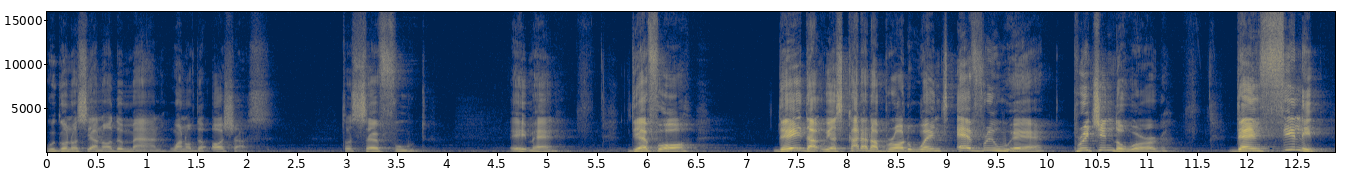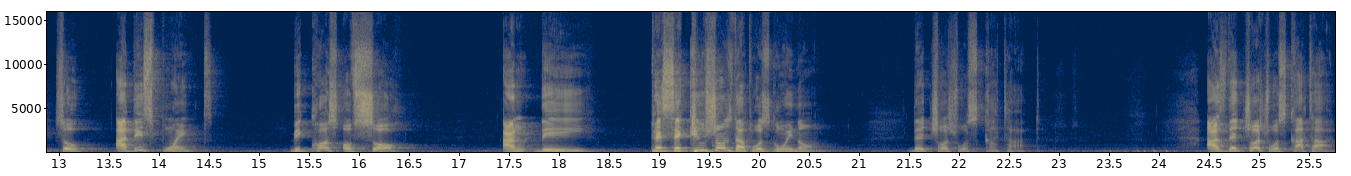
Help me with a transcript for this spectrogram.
We're going to see another man, one of the ushers, to serve food. Amen. Therefore, they that were scattered abroad went everywhere preaching the word. Then Philip, so at this point, because of Saul and the persecutions that was going on, the church was scattered. As the church was scattered,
